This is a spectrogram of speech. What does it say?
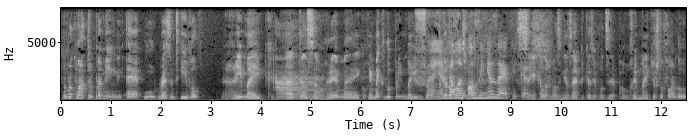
Número 4 para mim é o Resident Evil Remake. Ah. Atenção, remake. O remake do primeiro jogo. Sem não vou aquelas colocar- vozinhas épicas. Sem aquelas vozinhas épicas, eu vou dizer, pá, o remake, eu estou a falar do,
